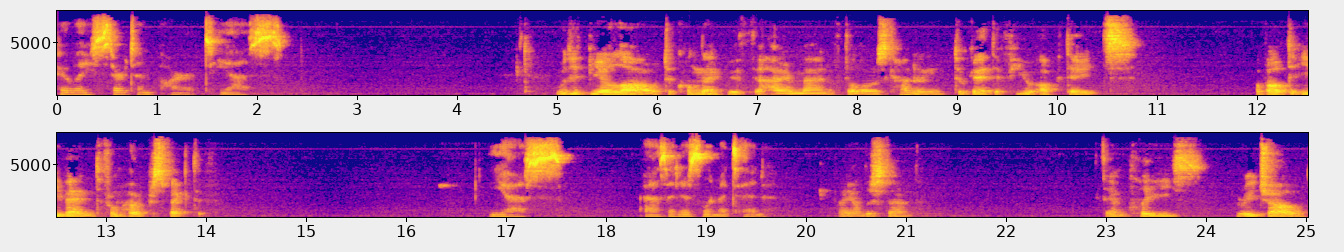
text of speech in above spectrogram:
To a certain part, yes. Would it be allowed to connect with the higher man of Dolores Cannon to get a few updates about the event from her perspective? Yes, as it is limited. I understand. Then please reach out,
